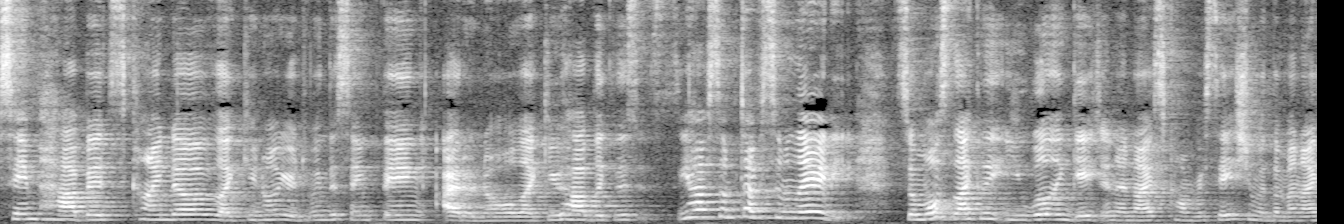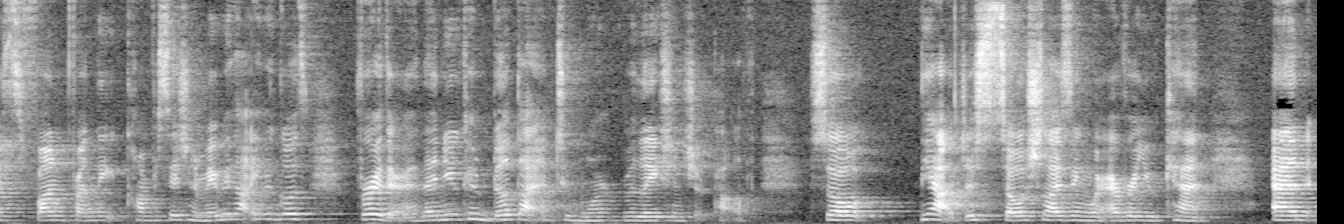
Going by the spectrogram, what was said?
same habits kind of like you know you're doing the same thing. I don't know like you have like this you have some type of similarity. So most likely you will engage in a nice conversation with them a nice fun friendly conversation. Maybe that even goes further and then you can build that into more relationship health. So yeah just socializing wherever you can. And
